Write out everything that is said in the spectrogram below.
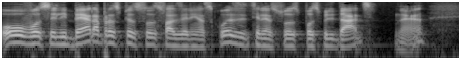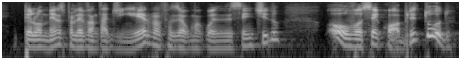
Ou você libera para as pessoas fazerem as coisas e terem as suas possibilidades, né? Pelo menos para levantar dinheiro, para fazer alguma coisa nesse sentido, ou você cobre tudo.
